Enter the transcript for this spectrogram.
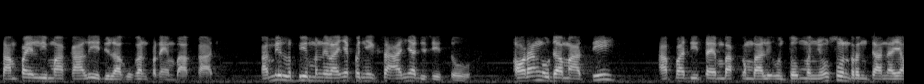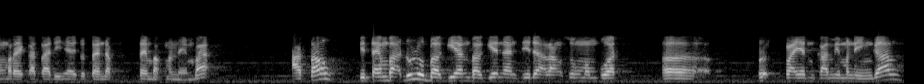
sampai lima kali dilakukan penembakan kami lebih menilainya penyiksaannya di situ orang udah mati apa ditembak kembali untuk menyusun rencana yang mereka tadinya itu tembak tembak menembak atau ditembak dulu bagian-bagian yang tidak langsung membuat uh, klien kami meninggal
